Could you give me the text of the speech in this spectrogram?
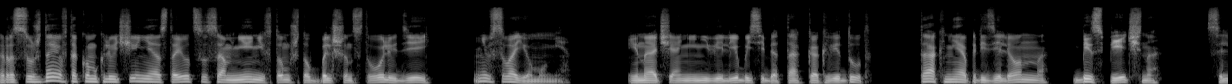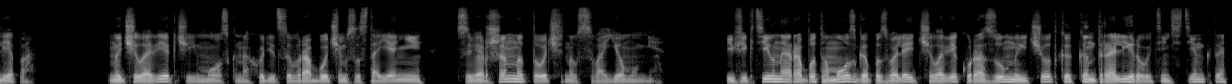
Рассуждая в таком ключе, не остается сомнений в том, что большинство людей не в своем уме. Иначе они не вели бы себя так, как ведут, так неопределенно, беспечно, слепо. Но человек, чей мозг находится в рабочем состоянии, совершенно точно в своем уме. Эффективная работа мозга позволяет человеку разумно и четко контролировать инстинкты,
